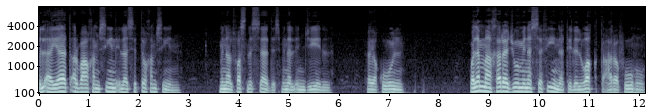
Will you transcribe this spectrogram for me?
في الآيات 54 إلى 56 من الفصل السادس من الإنجيل فيقول ولما خرجوا من السفينة للوقت عرفوه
